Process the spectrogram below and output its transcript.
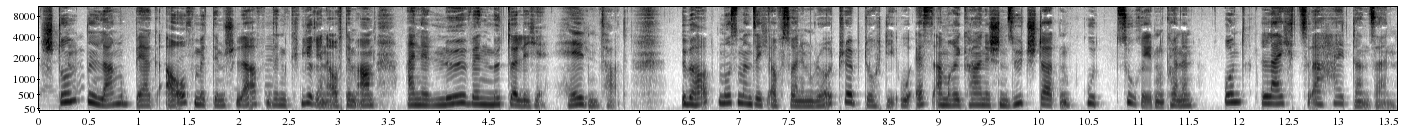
Stundenlang bergauf mit dem schlafenden Quirin auf dem Arm. Eine löwenmütterliche Heldentat. Überhaupt muss man sich auf so einem Roadtrip durch die US-amerikanischen Südstaaten gut zureden können und leicht zu erheitern sein.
